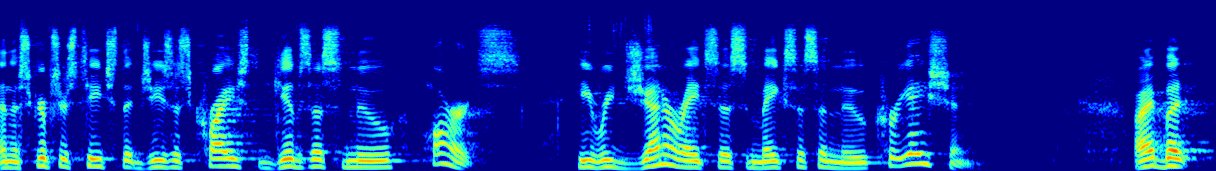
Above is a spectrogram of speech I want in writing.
And the scriptures teach that Jesus Christ gives us new hearts. He regenerates us, makes us a new creation. All right, but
